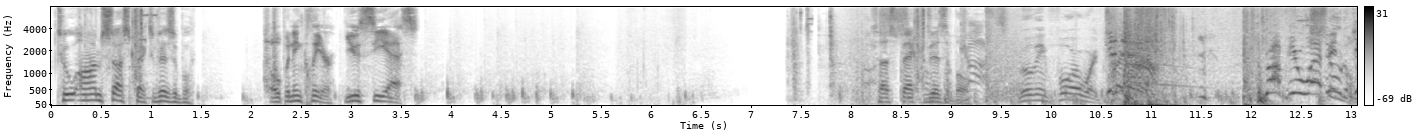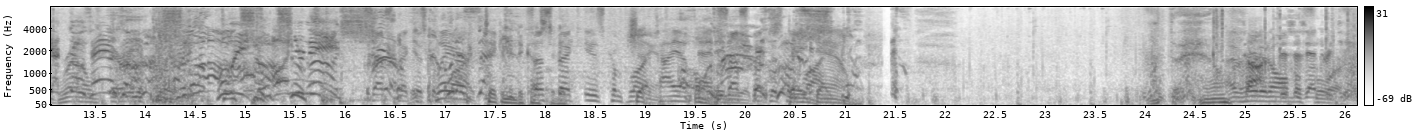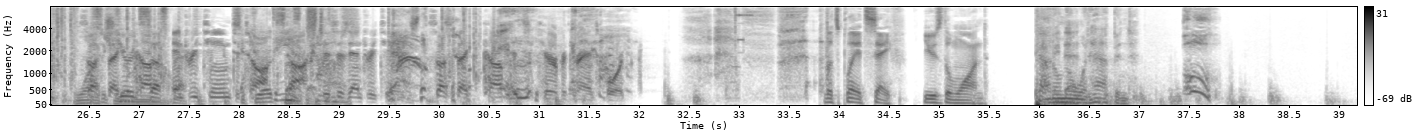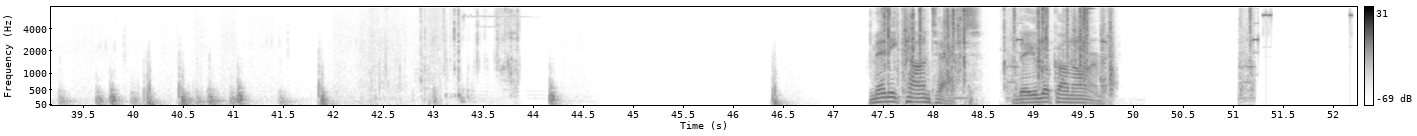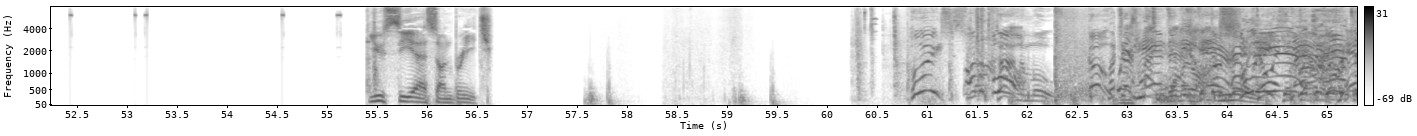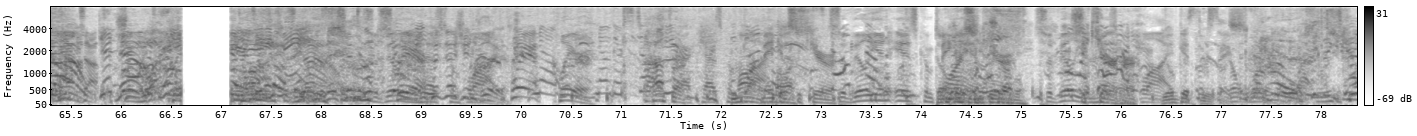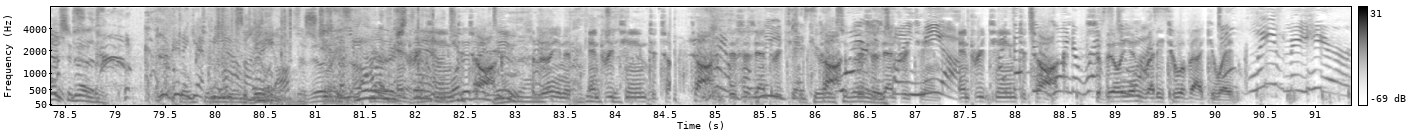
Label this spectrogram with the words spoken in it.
Two armed suspects visible. Open and clear. UCS. Suspect visible. Moving forward. Drop your weapon! Get Round those hands up! Police, on your knees! Suspect is clear. Take him into custody. Suspect is compliant. Tie up oh, that idiot. Suspect is Stay compliant. down. What the hell? I've heard it all this is entry before. team. One. Suspect Secured cuffed. suspect. Entry team to Secured TOC. TOC. suspect. This is entry team. Suspect cuffed and secure for transport. Let's play it safe. Use the wand. I don't know what happened. Oh! Many contacts. They look unarmed. UCS on breach. Police, on the floor! Time to move. Go. Put your hands in the air! Civilian is compliant. clear. No, Clear. no, they're still Contract here. has compliant. Make him secure. Civilian is Don't compliant. get secure. Civilian Secure her. compliant. You'll get through this. Secure civilian. You're gonna get me out. Civilian is Entry team What did I do? Civilian is entry team to TOC. TOC. This is entry team. TOC. This is entry team. Entry team to thought you were TOC. going to rescue Civilian ready to evacuate. Don't leave me here.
